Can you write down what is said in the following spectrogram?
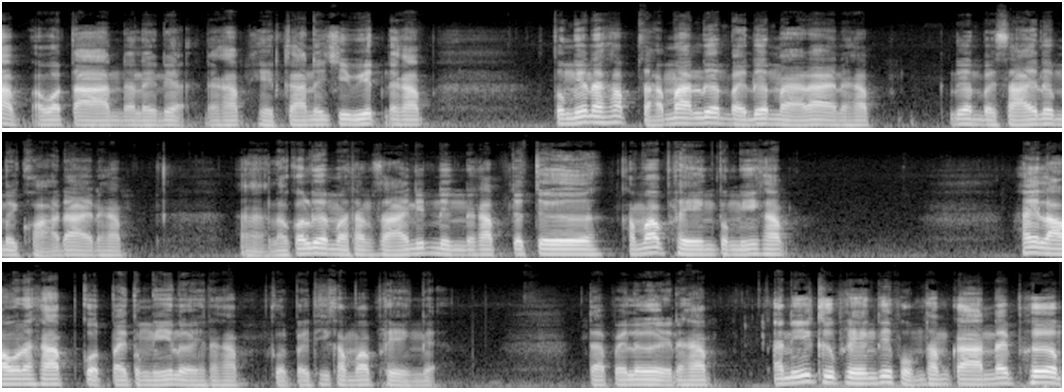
าพอวตารอะไรเนี่ยนะครับ เหตุการณ์ในชีวิตนะครับ ตรงนี้นะครับสามารถเลื่อนไปเลื่อนมาได้นะครับ เลื่อนไปซ้ายเลื่อนไปขวาได้นะครับอ่าเราก็เลื่อนมาทางซ้ายนิดนึงนะครับ จะเจอคำว่าเพลงตรงนี้ครับ ให้เรานะครับกดไปตรงนี้เลยนะครับ กดไปที่คำว่าเพลงเนี่ยแต่ไปเลยนะครับ อันนี้คือเพลงที่ผมทำการได้เพิ่ม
